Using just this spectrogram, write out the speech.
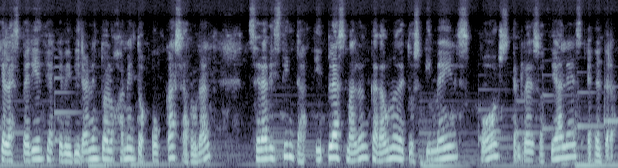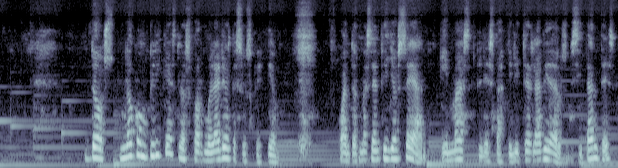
que la experiencia que vivirán en tu alojamiento o casa rural será distinta y plásmalo en cada uno de tus emails, posts, en redes sociales, etc. 2. No compliques los formularios de suscripción. Cuantos más sencillos sean y más les facilites la vida a los visitantes,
